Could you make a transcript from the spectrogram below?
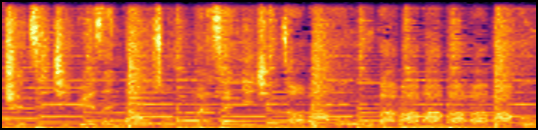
劝自己别再孬种，买三年香草把布，把把把把把把布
